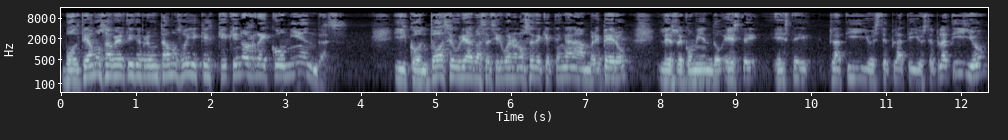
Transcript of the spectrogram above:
volteamos a verte y te preguntamos, oye, ¿qué, qué, nos recomiendas? Y con toda seguridad vas a decir, bueno, no sé de qué tengan hambre, pero les recomiendo este, este platillo, este platillo, este platillo.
